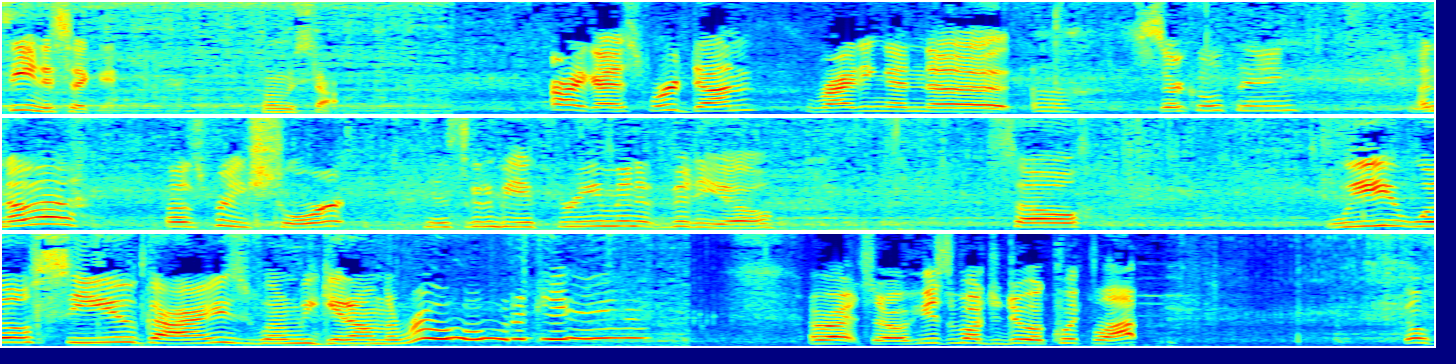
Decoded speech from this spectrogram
See you in a second when we stop. All right, guys, we're done riding in the uh, circle thing. Yeah. Another that was pretty short. It's gonna be a three-minute video. So we will see you guys when we get on the road again. All right, so he's about to do a quick lap. Go.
